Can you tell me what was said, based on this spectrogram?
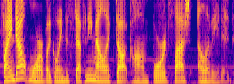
Find out more by going to stephaniemalik.com forward slash elevated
